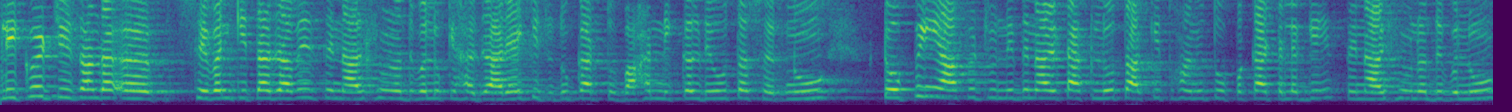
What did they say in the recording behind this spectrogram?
ਲਿਕੁਇਡ ਚੀਜ਼ਾਂ ਦਾ ਅ, ਸੇਵਨ ਕੀਤਾ ਜਾਵੇ। ਇਸ ਦੇ ਨਾਲ ਹੀ ਉਹਨਾਂ ਦੇ ਵੱਲੋਂ ਕਿਹਾ ਜਾ ਰਿਹਾ ਹੈ ਕਿ ਜਦੋਂ ਘਰ ਤੋਂ ਬਾਹਰ ਨਿਕਲਦੇ ਹੋ ਤਾਂ ਸਿਰ ਨੂੰ ਟੋਪੀ ਜਾਂ ਫਿਰ ਚੁੰਨੀ ਦੇ ਨਾਲ ਢੱਕ ਲਓ ਤਾਂ ਕਿ ਤੁਹਾਨੂੰ ਧੁੱਪ ਘੱਟ ਲੱਗੇ। ਇਸ ਦੇ ਨਾਲ ਹੀ ਉਹਨਾਂ ਦੇ ਵੱਲੋਂ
